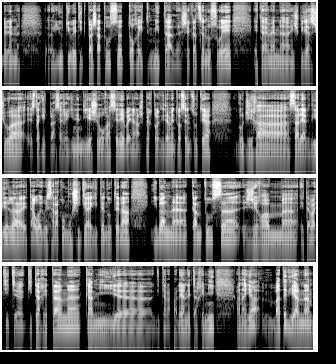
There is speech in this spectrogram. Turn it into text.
beren uh, YouTubeetik pasatuz, torreit metal sekatzen duzue, eta hemen uh, inspirazioa, ez dakit plazer eginen die horaz ere, baina aspertuak dira mentoa zentzutea, gojira zaleak direla, eta hauek bezalako musika egiten dutena, iban uh, kantuz, Jerome uh, eta batit uh, gitarretan, Kami uh, gitarapalean, eta Remi, anaia, baterian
